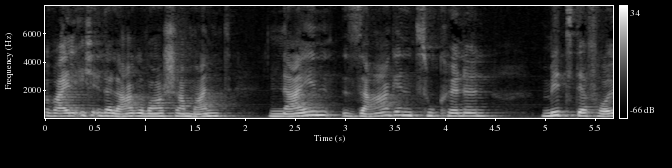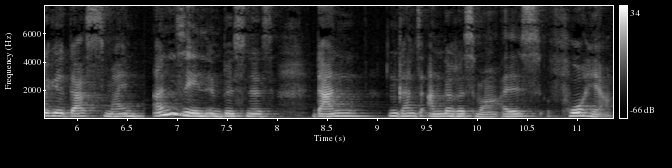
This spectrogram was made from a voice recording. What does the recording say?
weil ich in der Lage war, charmant Nein sagen zu können, mit der Folge, dass mein Ansehen im Business dann ein ganz anderes war als vorher.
